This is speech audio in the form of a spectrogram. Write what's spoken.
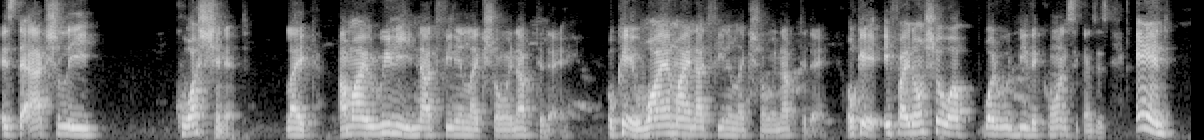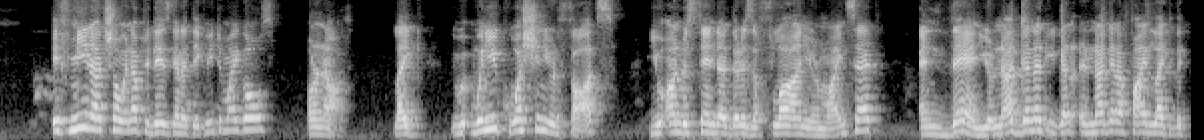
is to actually question it. Like, am I really not feeling like showing up today? Okay, why am I not feeling like showing up today? Okay, if I don't show up, what would be the consequences? And if me not showing up today is going to take me to my goals or not? Like w- when you question your thoughts you understand that there is a flaw in your mindset and then you're not gonna you're, gonna, you're not gonna find like the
